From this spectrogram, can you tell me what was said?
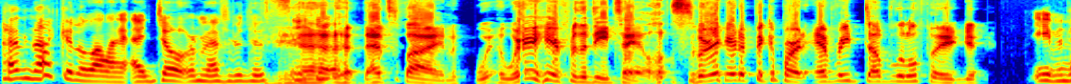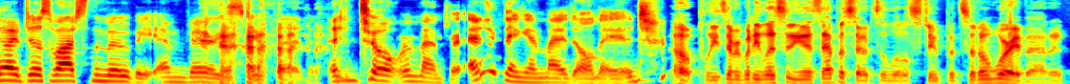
I'm not gonna lie, I don't remember this scene. Yeah, that's fine. We're here for the details. We're here to pick apart every dumb little thing. Even though I just watched the movie, I'm very stupid and don't remember anything in my adult age. Oh, please, everybody listening to this episode is a little stupid, so don't worry about it.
